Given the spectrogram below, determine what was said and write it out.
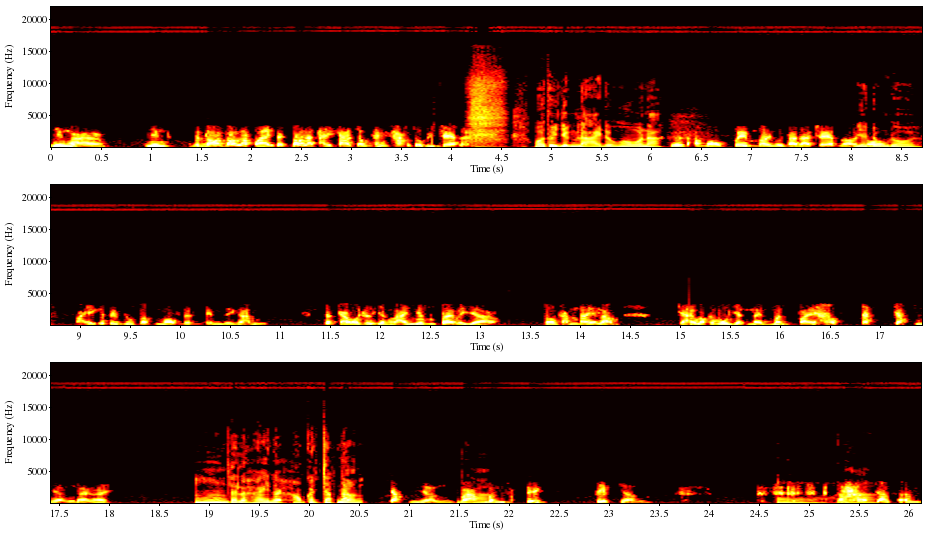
Nhưng mà nhưng đó đó là khoảng đó là tại sao trong tháng 6 tôi bị stress á. Mọi thứ dừng lại đúng không anh ạ? Người ta một phim thôi người ta đã stress rồi. Dạ tôi đúng rồi. bảy cái phim youtube một cái phim điện ảnh. Tất cả mọi thứ dừng lại nhưng tới bây giờ tôi cảm thấy là trải qua cái mùa dịch này mình phải học cách chấp nhận bạn ơi ừ, đây là hay nè học cách chấp nhận. Chấp nhận và Dạ. mình phải biết tiếp nhận. Ồ, đó dạ. cho nên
